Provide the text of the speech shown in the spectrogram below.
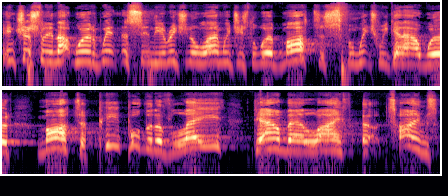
Interestingly, that word witness in the original language is the word martyrs, from which we get our word martyr. People that have laid down their life at times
